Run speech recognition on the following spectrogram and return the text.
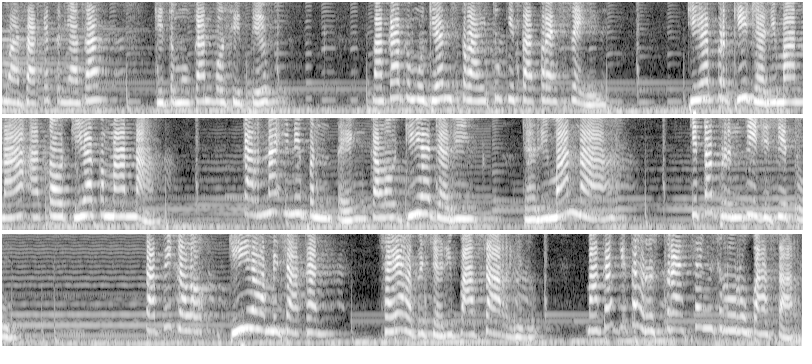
rumah sakit ternyata ditemukan positif. Maka kemudian setelah itu kita tracing. Dia pergi dari mana atau dia ke mana? Karena ini penting kalau dia dari dari mana kita berhenti di situ. Tapi kalau dia misalkan saya habis dari pasar gitu, maka kita harus tracing seluruh pasar.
